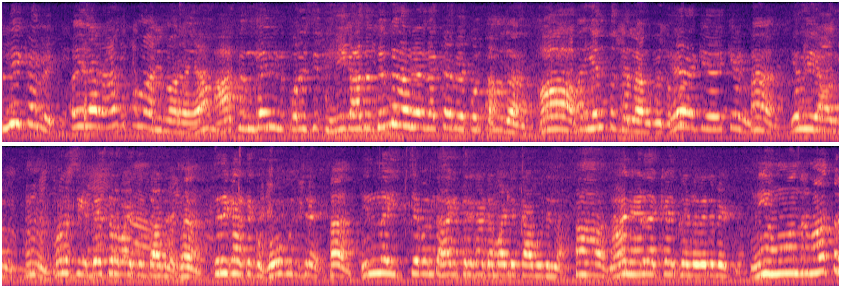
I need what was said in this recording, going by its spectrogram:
ನೀ ಕೇಳ್ಬೇಕು. ಅಯ್ಯ ರಾಜಕುಮಾರಿ ಮಾರಾಯ. ಆತಂದ್ರೆ ನಿನ್ನ ಪರಿಸ್ಥಿತಿ ಹೀಗಾದದ್ರಿಂದ ನಾನು ಹೇಳಿದಾಗ ಕೇಳ್ಬೇಕು ಅಂತ ಹೌದಾ? ಹಾ. ಎಂತದೆಲ್ಲ ಆಗ್ಬೇಕು? ಹೇಗೆ ಕೇಳು. ಹಾ. ಎಲ್ಲಿ ಆದ್ರೂ ಮನಸ್ಸಿಗೆ ಬೇಸರವಾಯ್ತು ಅಂತಾದ್ರೆ ಹಾ. ತಿರುಗಾಟಕ್ಕೆ ಹೋಗುದಿದ್ರೆ. ನಿನ್ನ ಇಚ್ಛೆ ಬಂದ ಹಾಗೆ ತಿರುಗಾಟ ಮಾಡ್ಲಿಕ್ಕೆ ಆಗುದಿಲ್ಲ. ನಾನು ಹೇಳ್ದಾಗ ಕೇಳ್ಕೊಂಡು ಇರಬೇಕು. ನೀವು ಅಂದ್ರೆ ಮಾತ್ರ.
